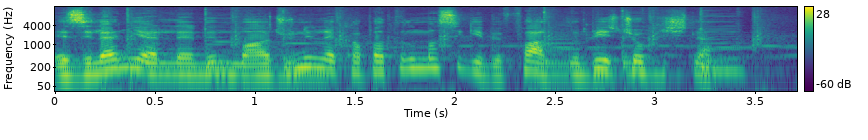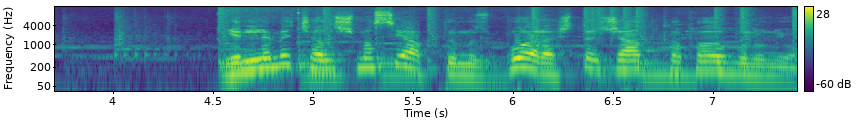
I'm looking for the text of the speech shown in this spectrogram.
ezilen yerlerinin macun ile kapatılması gibi farklı birçok işlem. Yenileme çalışması yaptığımız bu araçta jant kapağı bulunuyor.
